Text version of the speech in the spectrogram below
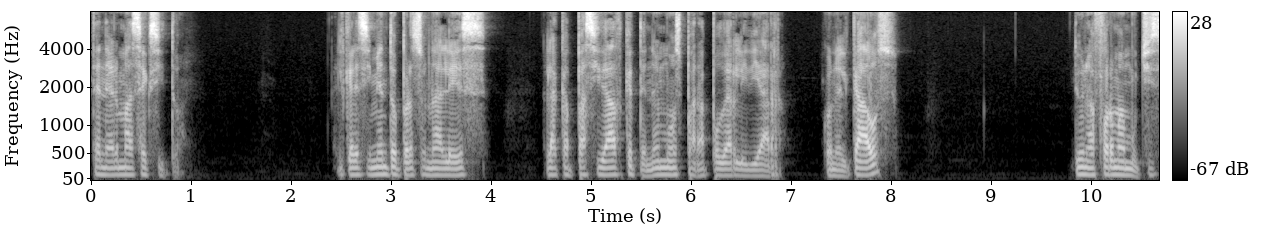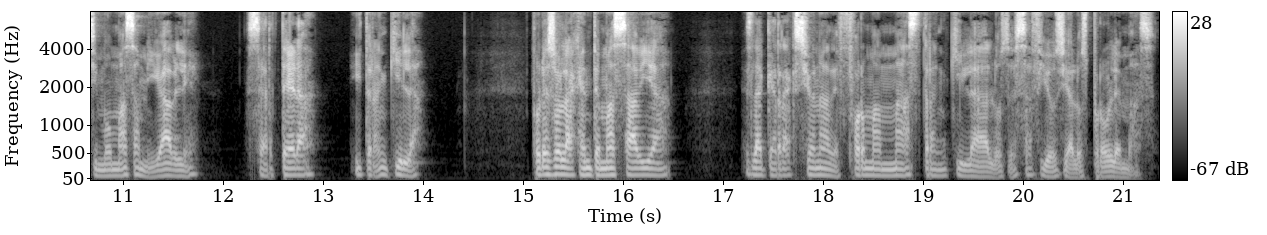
tener más éxito. El crecimiento personal es la capacidad que tenemos para poder lidiar con el caos de una forma muchísimo más amigable, certera y tranquila. Por eso la gente más sabia es la que reacciona de forma más tranquila a los desafíos y a los problemas.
